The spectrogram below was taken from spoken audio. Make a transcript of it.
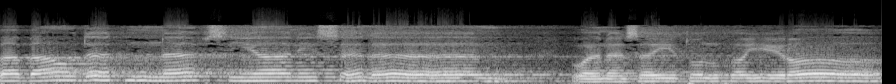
فبعدت نفسي عن السلام ونسيت الخيرات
